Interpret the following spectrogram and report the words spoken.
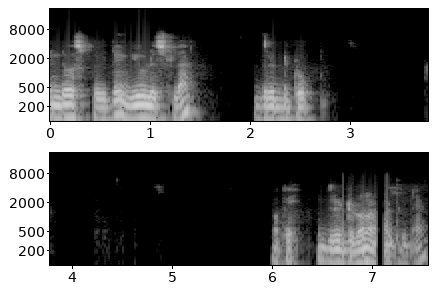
விண்டோஸ் போயிட்டு வியூ லிஸ்ட்டில் grid two okay grid two நான் எடுத்துக்கிட்டேன்.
